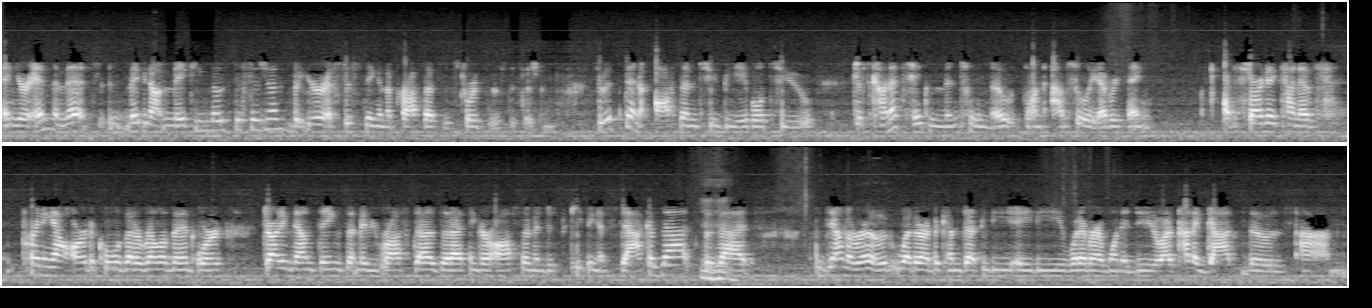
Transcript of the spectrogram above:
and you're in the midst, maybe not making those decisions, but you're assisting in the processes towards those decisions. So it's been awesome to be able to just kind of take mental notes on absolutely everything. I've started kind of printing out articles that are relevant or jotting down things that maybe Ross does that I think are awesome and just keeping a stack of that so mm-hmm. that down the road, whether I become deputy AD, whatever I want to do, I've kind of got those um,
